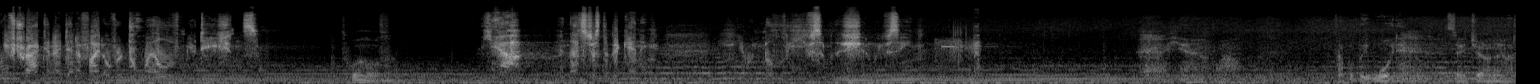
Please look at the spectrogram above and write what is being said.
We've tracked and identified over 12 mutations. Twelve. Yeah, and that's just the beginning. You wouldn't believe some of the shit we've seen. Yeah, well, probably would. St. John out.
